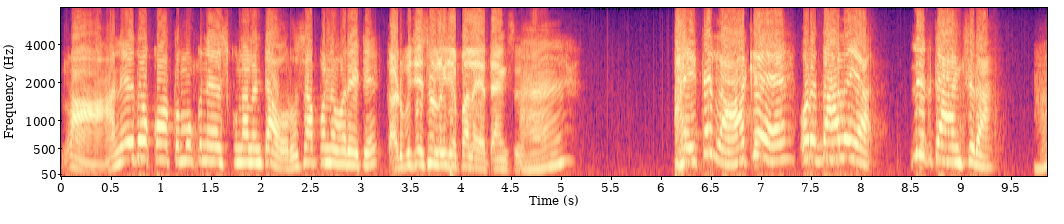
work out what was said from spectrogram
నానేదో కొత్త ముక్క నేర్చుకున్నానంటే ఎవరు చెప్పండి ఎవరైతే కడుపు చేసిన వాళ్ళకి చెప్పాలయ్యా థ్యాంక్స్ ఆ? అయితే రాకే ఒక దానయ్య నీకు థ్యాంక్స్ రా. ఆ?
